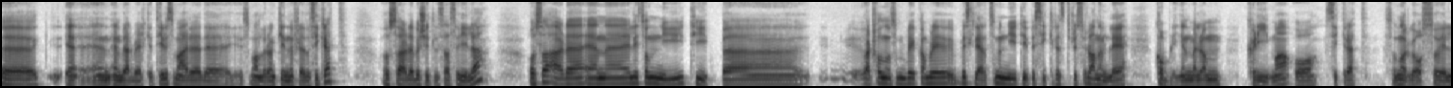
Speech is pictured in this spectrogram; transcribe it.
Eh, en, en bærebjelke til som, er det, som handler om kvinner, fred og sikkerhet. Og så er det beskyttelse av sivile. Og så er det en eh, litt sånn ny type i hvert fall noe som kan bli beskrevet som en ny type sikkerhetstrussel, nemlig koblingen mellom klima og sikkerhet, som Norge også vil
